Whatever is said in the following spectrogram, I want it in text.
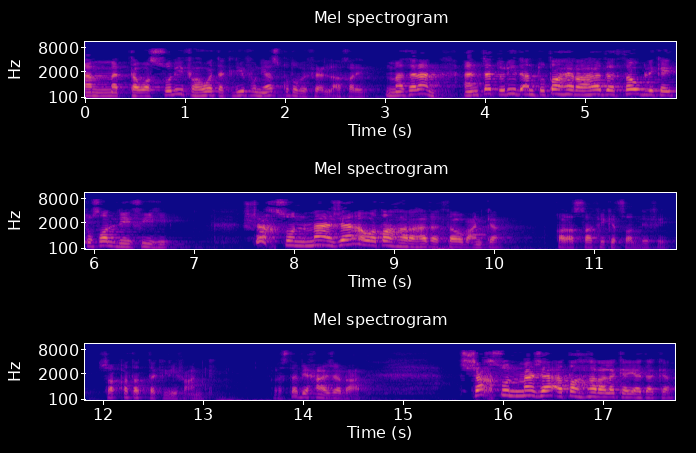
أما التوصل فهو تكليف يسقط بفعل الآخرين. مثلا أنت تريد أن تطهر هذا الثوب لكي تصلي فيه. شخص ما جاء وطهر هذا الثوب عنك. قال فيك تصلي فيه. سقط التكليف عنك. لست بحاجة بعد شخص ما جاء طهر لك يدك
